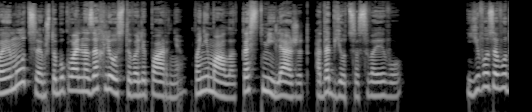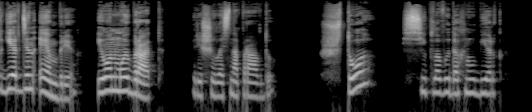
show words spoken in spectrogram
По эмоциям, что буквально захлестывали парня, понимала, костьми ляжет, а добьется своего. «Его зовут Гердин Эмбри, и он мой брат», — решилась на правду. «Что?» — сипло выдохнул Берг.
